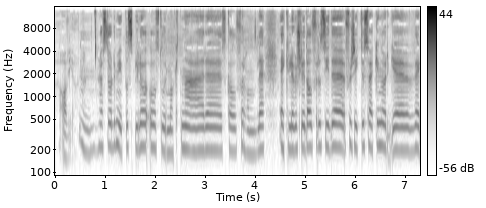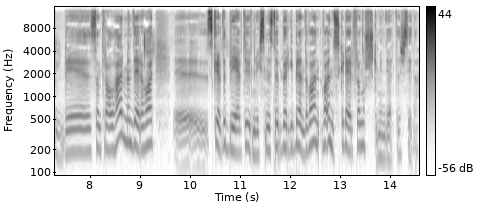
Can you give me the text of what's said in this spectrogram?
avgjørende. Mm. Her står det mye på spill, og, og stormaktene er, skal forhandle behandle Slydal, For å si det forsiktig, så er ikke Norge veldig sentral her. Men dere har eh, skrevet et brev til utenriksminister Børge Brende. Hva, hva ønsker dere fra norske myndigheters side?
